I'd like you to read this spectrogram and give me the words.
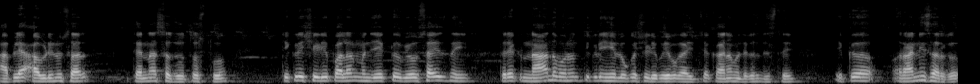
आपल्या आवडीनुसार त्यांना सजवत असतो. तिकडे शेळीपालन म्हणजे एक व्यवसायच नाही तर एक नाद म्हणून तिकडे हे लोक शेळी हे बघा यांच्या कानामध्ये कसं दिसतंय. एक राणीसारखं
